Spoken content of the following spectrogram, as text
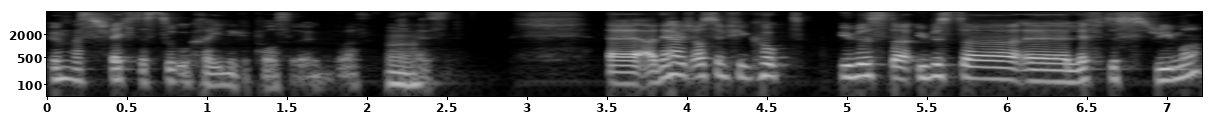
irgendwas Schlechtes zur Ukraine gepostet, irgendwas. Ich Ja. weiß nicht. Äh, aber den habe ich auch so viel geguckt. Übelster, übelster äh, Leftist-Streamer.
